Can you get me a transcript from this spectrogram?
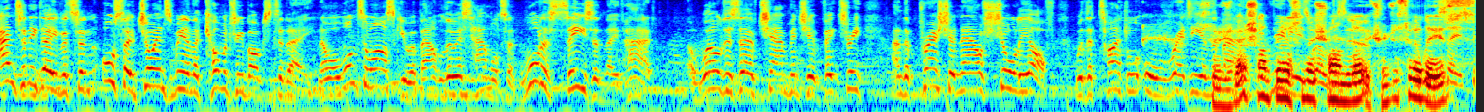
Anthony Davidson also joins me in the commentary box today. Now, I want to ask you about Lewis Hamilton. What a season they've had. A well-deserved championship victory and the pressure now surely off with the title already in the bag. Sürücüler Şampiyonası'nda şu anda 3. sıradayız.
